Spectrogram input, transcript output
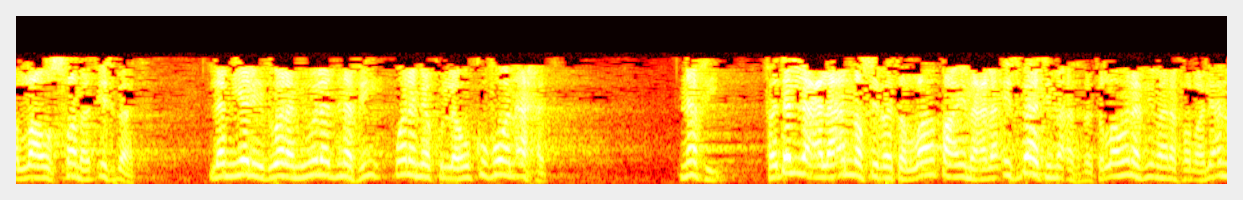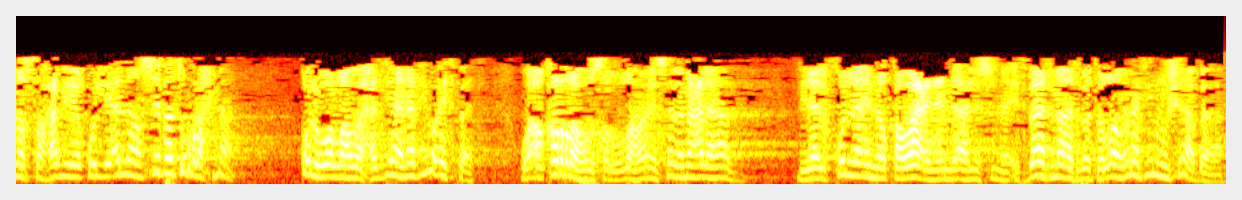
الله الصمد إثبات. لم يلد ولم يولد نفي. ولم يكن له كفوا أحد. نفي. فدل على أن صفة الله قائمة على إثبات ما أثبت. الله ونفي ما نفى الله. لأن الصحابي يقول لأنها صفة الرحمن. قل هو الله أحد. فيها نفي وإثبات. وأقره صلى الله عليه وسلم على هذا. لذلك قلنا إن القواعد عند أهل السنة إثبات ما أثبت الله ونفي المشابهة.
